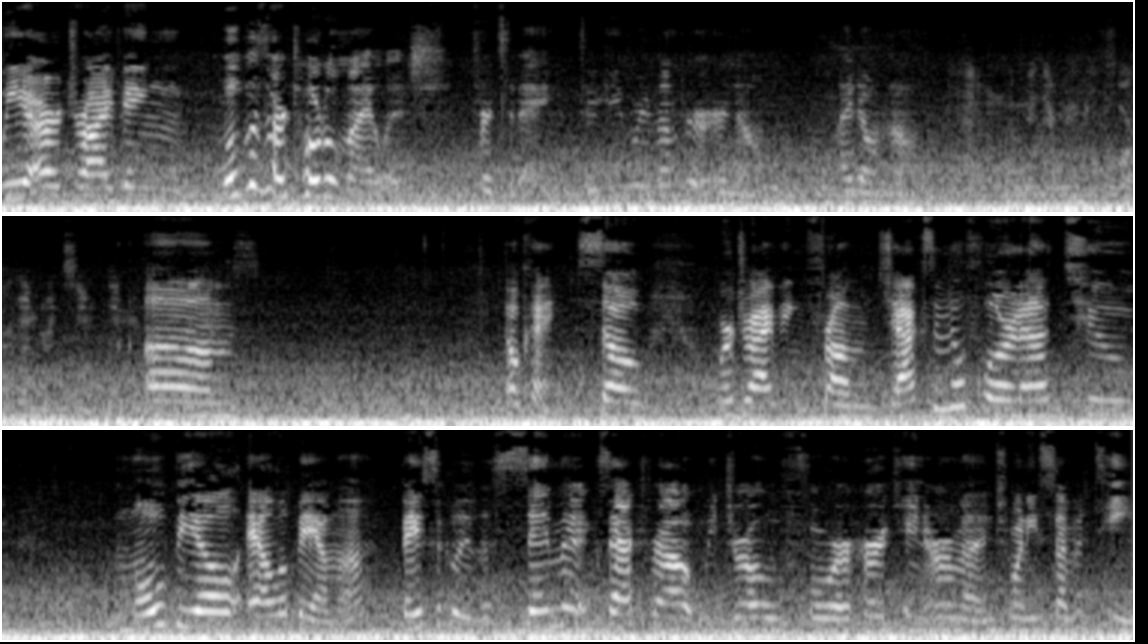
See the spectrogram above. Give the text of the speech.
we are driving. What was our total mileage for today? Do you remember or no? I don't know. I don't know either. Maybe 400 something. Um, Okay, so we're driving from Jacksonville, Florida to Mobile, Alabama. Basically the same exact route we drove for Hurricane Irma in 2017.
